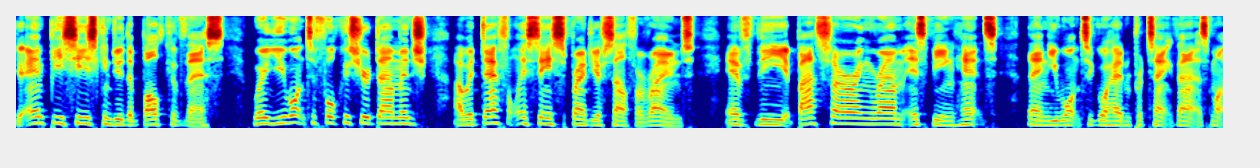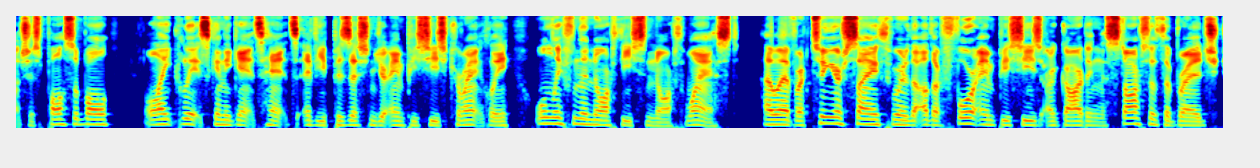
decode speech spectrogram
Your NPCs can do the bulk of this. Where you want to focus your damage, I would definitely say spread yourself around. If the battering ram is being hit, then you want to go ahead and protect that as much as possible. Likely it's going to get hit if you positioned your NPCs correctly, only from the northeast and northwest. However, to your south, where the other four NPCs are guarding the start of the bridge,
